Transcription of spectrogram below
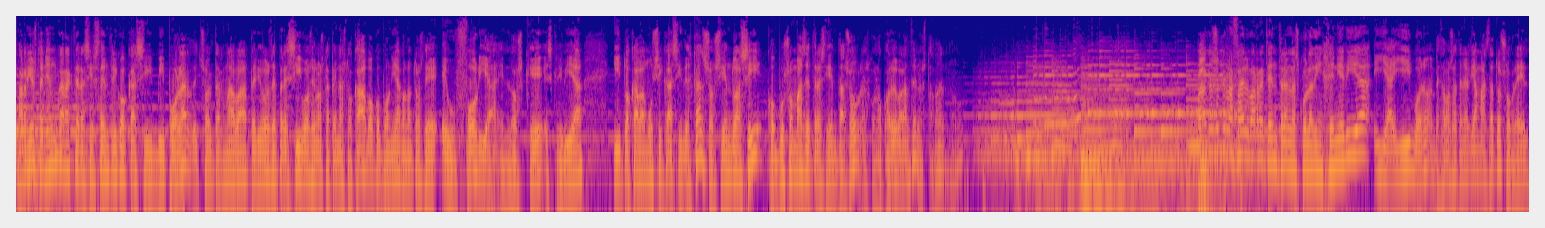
Barrios tenía un carácter así excéntrico, casi bipolar. De hecho, alternaba periodos depresivos en los que apenas tocaba o componía con otros de euforia, en los que escribía y tocaba música sin descanso. Siendo así, compuso más de 300 obras, con lo cual el balance no está mal, ¿no? Bueno, el caso es que Rafael Barret entra en la escuela de ingeniería y ahí, bueno, empezamos a tener ya más datos sobre él.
